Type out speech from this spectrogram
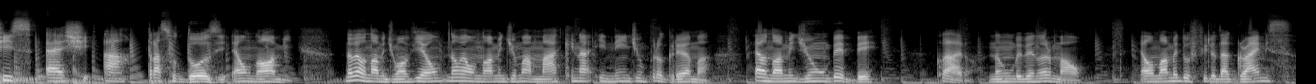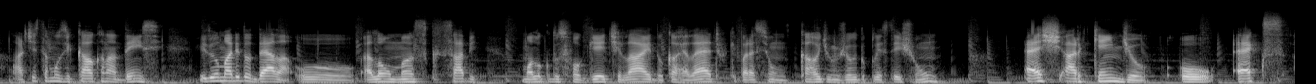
XSA-12 é um nome. Não é o nome de um avião, não é o nome de uma máquina e nem de um programa. É o nome de um bebê. Claro, não um bebê normal. É o nome do filho da Grimes, artista musical canadense, e do marido dela, o Elon Musk, sabe? O maluco dos foguetes lá e do carro elétrico que parece um carro de um jogo do PlayStation 1. Ash Archangel, ou XII,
